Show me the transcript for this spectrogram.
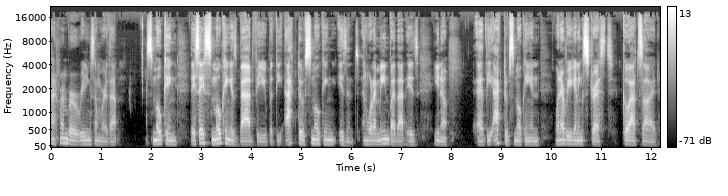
i remember reading somewhere that smoking they say smoking is bad for you but the act of smoking isn't. And what i mean by that is you know uh, the act of smoking and whenever you're getting stressed go outside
